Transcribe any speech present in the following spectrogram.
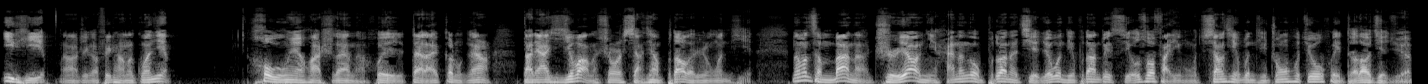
议题啊，这个非常的关键。后工业化时代呢，会带来各种各样大家以往的时候想象不到的这种问题。那么怎么办呢？只要你还能够不断的解决问题，不断对此有所反应，我相信问题终究会得到解决。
